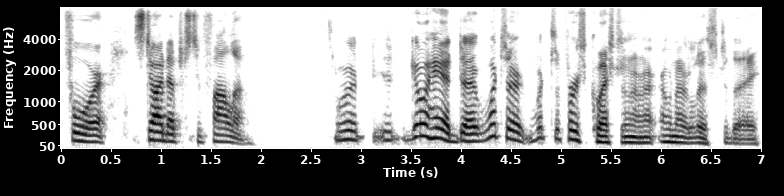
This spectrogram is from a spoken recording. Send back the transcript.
for startups to follow. Well, go ahead. Uh, what's our what's the first question on our on our list today?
